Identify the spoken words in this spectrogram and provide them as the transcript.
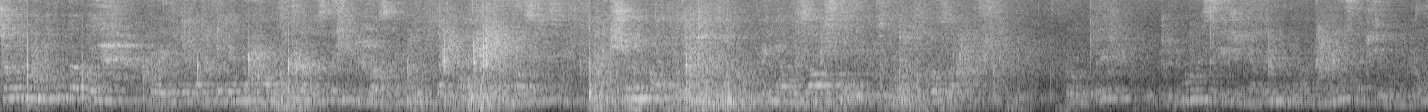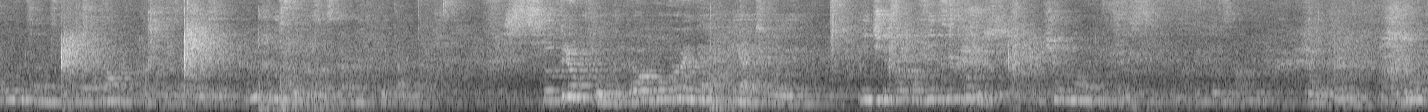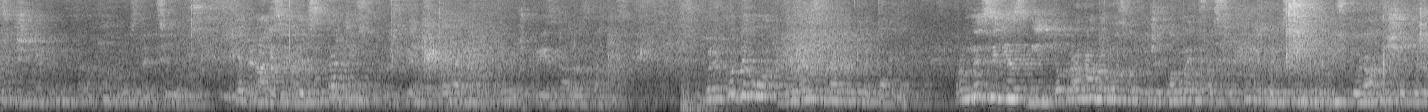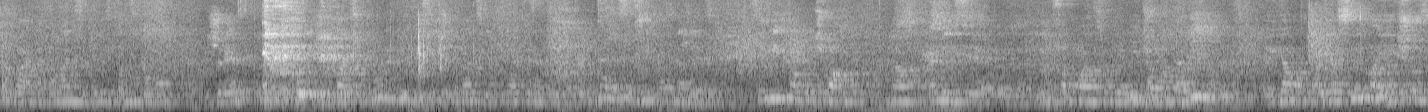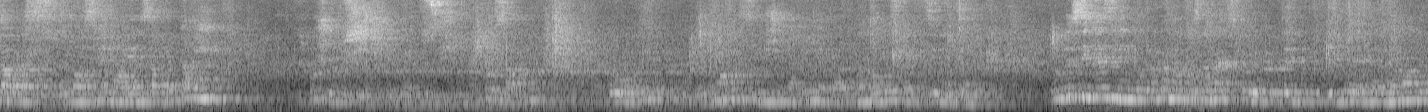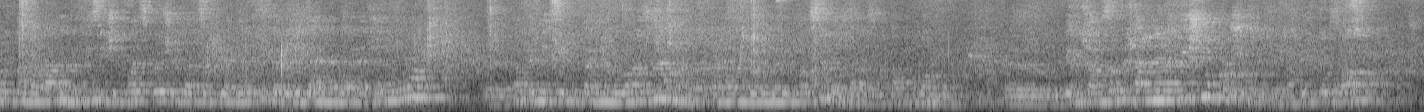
Шановні депутати, проект порядку денного розгляду, скажіть, будь ласка, хто такої пропозиції? Якщо немає, то прийняли за основу і в цілому. Хто за? Проти? Утримались? Рішення прийнято одноголосно в цілому. Пропонується наступне регламент проведення сесії. Виступи з останніх питань. До трьох хвилин, для обговорення 5 хвилин. Інші пропозиції будуть? Якщо немає, то щось підтримати. Хто за? Проти? Утримались? Рішення прийнято одноголосно в цілому. 15 депутатів, Ірина Миколаївна Петрович приєдналась до нас. Переходимо до розгляду питання. Про внесення змін до програми розвитку житлової інфраструктури Берестинської міської ради, що перебуває на балансі Берестинського ЖРЕС 2022-2025 років. Розглядає Сергій Павлович. Вам на комісії е, інформацію відомо надав. Е, Я вам пояснила, якщо зараз у вас немає запитань, прошу підтримати. Хто за? Проти? Утрималися? Одноголосно і в цілому. Про внесення змін до програми Краснодарської територіальної громади вода на 2021-2025 роки доповідає Наталя Джанова. На комісії питання було розглянуто, Наталя Анатолійовна відпросила, зараз ви там вони. Як там запитань не надійшло, прошу підтримати. Хто за?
